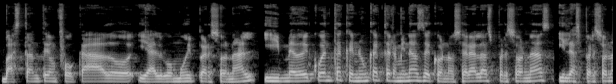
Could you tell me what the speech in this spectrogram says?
bastante enfocado y algo muy personal y me doy cuenta que nunca terminas de conocer a las personas y las personas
